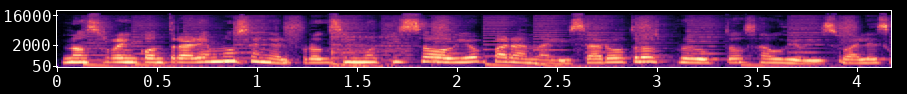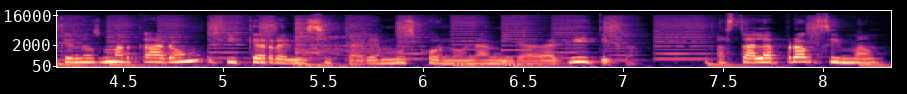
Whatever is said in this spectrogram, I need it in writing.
Nos reencontraremos en el próximo episodio para analizar otros productos audiovisuales que nos marcaron y que revisitaremos con una mirada crítica. Hasta la próxima.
